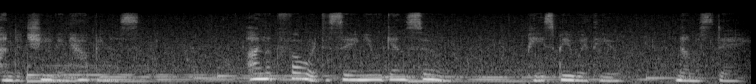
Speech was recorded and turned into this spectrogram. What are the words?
and achieving happiness. I look forward to seeing you again soon. Peace be with you. Namaste.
